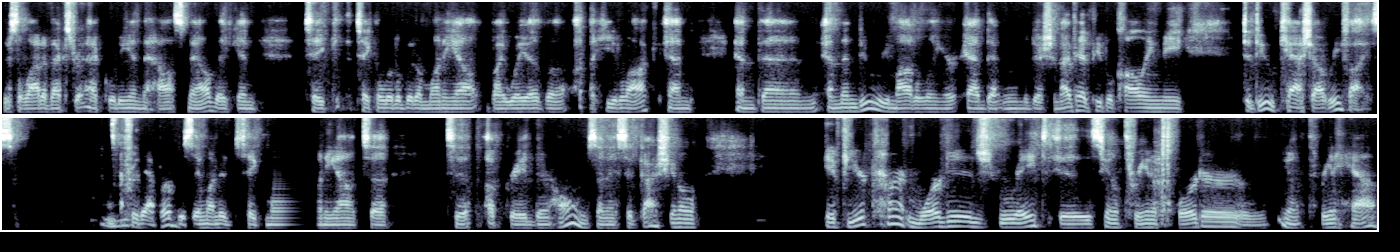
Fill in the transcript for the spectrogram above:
there's a lot of extra equity in the house now. They can take take a little bit of money out by way of a, a HELOC and and then and then do remodeling or add that room addition. I've had people calling me to do cash out refis Mhm. for that purpose. They wanted to take money out to to upgrade their homes, and I said, "Gosh, you know, if your current mortgage rate is you know three and a quarter or you know three and a half,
